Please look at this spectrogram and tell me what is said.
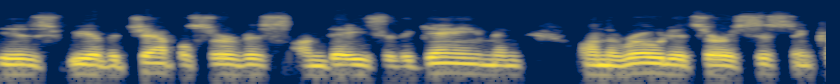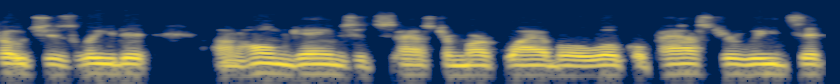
is we have a chapel service on days of the game and on the road it's our assistant coaches lead it. On home games it's pastor mark weibel a local pastor leads it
